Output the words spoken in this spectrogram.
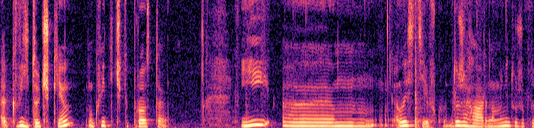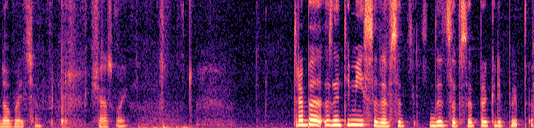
е, квіточки, ну, квіточки просто. І е, листівку. Дуже гарно, мені дуже подобається. Щас, ой. Треба знайти місце, де, все, де це все прикріпити.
